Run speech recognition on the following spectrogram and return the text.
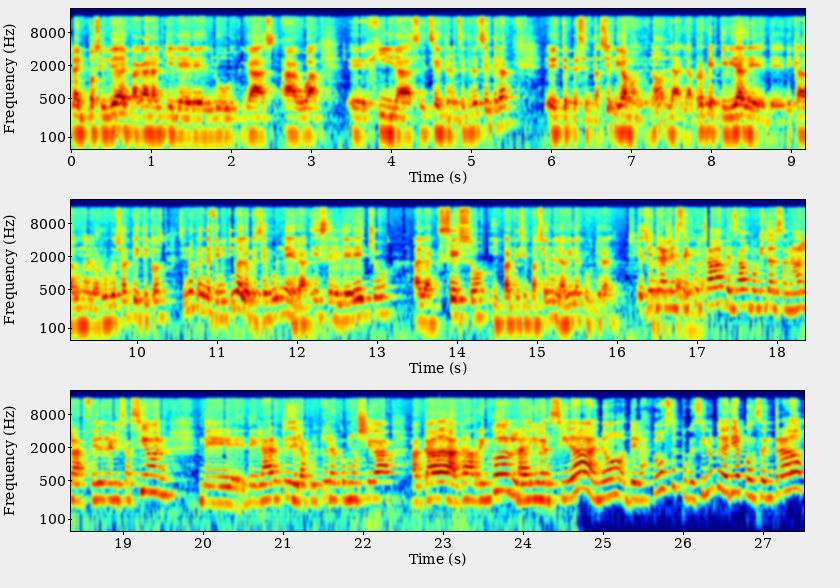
la imposibilidad de pagar alquileres, luz, gas, agua, eh, giras, etcétera, etcétera, etcétera, este, presentación, digamos, la, propia actividad de, cada uno de los rubros artísticos, sino que en definitiva lo que se vulnera es el derecho al acceso y participación en la vida cultural. Mientras les escuchaba pensaba un poquito de eso, ¿no? La federalización del arte y de la cultura, cómo llega a cada, a cada rincón, la diversidad ¿no? de las voces, porque si no quedaría concentrado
